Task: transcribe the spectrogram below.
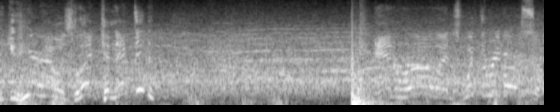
Did you hear how his leg connected? And Rollins with the reversal.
